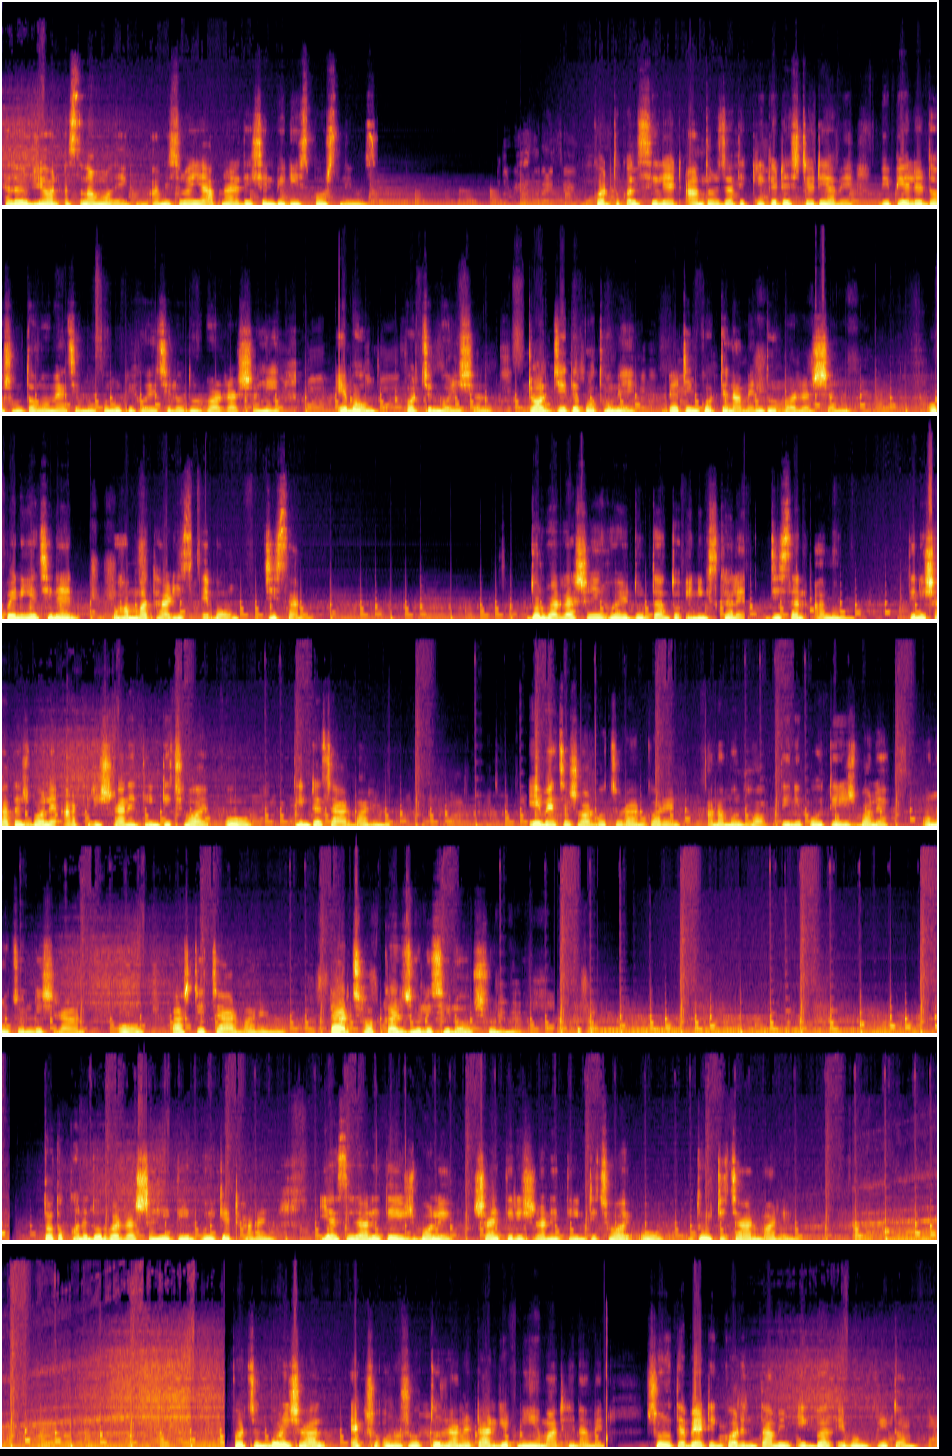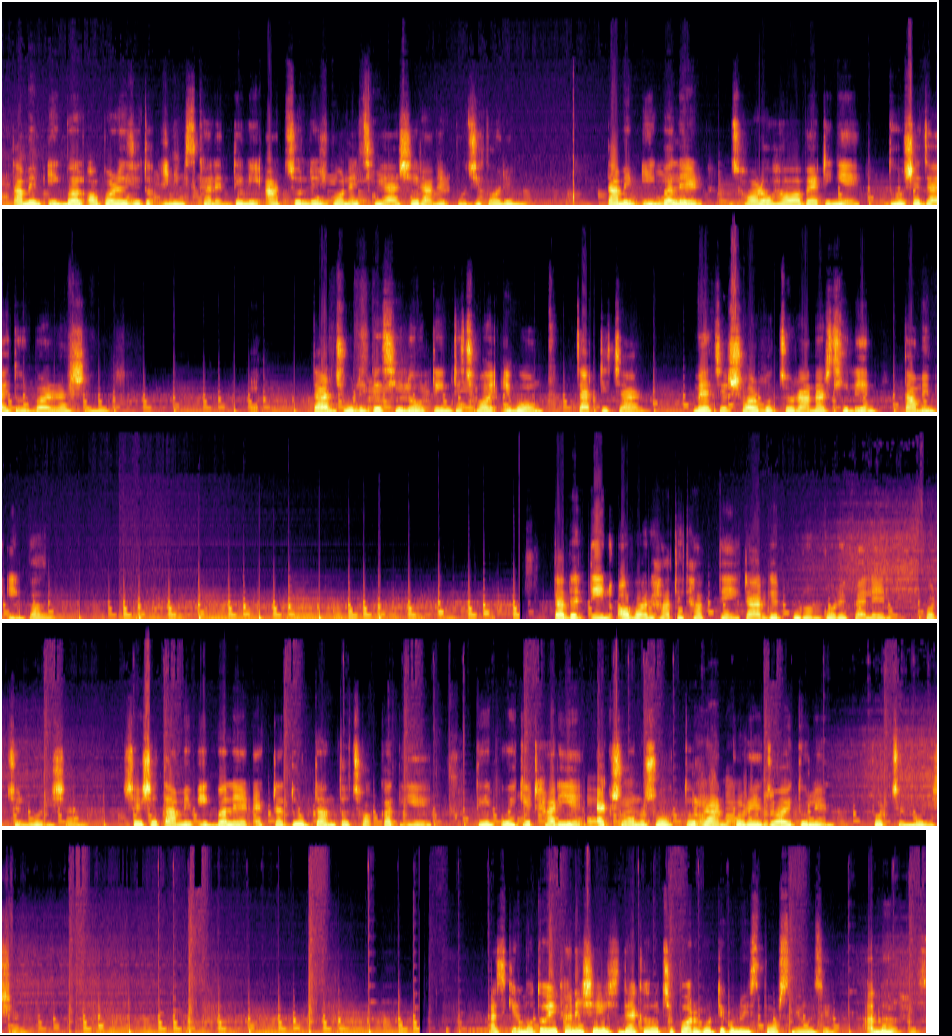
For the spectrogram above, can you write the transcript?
Hello everyone আসসালামু আলাইকুম আমি সুরাইয়া আপনারা দেখছেন বিডি স্পোর্টস নিউজ গতকাল সিলেট আন্তর্জাতিক ক্রিকেট স্টেডিয়ামে বিপিএল এর দশমতম ম্যাচে মুখোমুখি হয়েছিল দুর্বার রাজশাহী এবং ফরচুন বরিশাল। টস জিতে প্রথমে ব্যাটিং করতে নামেন দুর্বার রাজশাহী। ওপেনিংয়ে ছিলেন মোহাম্মদ হারিস এবং জিসান। দুর্বার রাজশাহীর হয়ে দুর্দান্ত ইনিংস খেলেন জিসান আলম। তিনি সাতাশ বলে আটত্রিশ রানে তিনটি ছয় ও তিনটা চার মারেন। এ ম্যাচে সর্বোচ্চ রান করেন আনামুল হক। তিনি পঁয়ত্রিশ বলে উনচল্লিশ রান ও পাঁচটি চার মারেন। তার ছক্কার ঝুলি ছিল শূন্য। ততক্ষণে দুর্বার রাজশাহী তিন উইকেট হারায়। ইয়াসির আলী তেইশ বলে সাঁত্রিশ রানে তিনটি ছয় ও দুইটি চার মারেন। ফরচুন বরিশাল একশো উনসত্তর রানের টার্গেট নিয়ে মাঠে নামেন। শুরুতে ব্যাটিং করেন তামিম ইকবাল এবং প্রীতম। তামিম ইকবাল অপরাজিত ইনিংস খেলেন। তিনি আটচল্লিশ বলে ছিয়াশি রানের পুঁজি করেন। তামিম ইকবালের ঝড়ো হাওয়া ব্যাটিংয়ে ধসে যায় দুর্বার রাজশাহী। তার ঝুলিতে ছিল তিনটি ছয় এবং চারটি চার। ম্যাচের সর্বোচ্চ রানার ছিলেন তামিম ইকবাল। তাদের তিন ওভার হাতে থাকতেই টার্গেট পূরণ করে ফেলেন ফরচুন বরিশাল। শেষে তামিম ইকবালের একটা দুর্দান্ত ছক্কা দিয়ে তিন উইকেট হারিয়ে একশো উনসত্তর রান করে জয় তুলেন ফরচুন বরিশাল। আজকের মতো এখানে শেষ। দেখা হচ্ছে পরবর্তী কোনো স্পোর্টস নিউজে। আল্লাহ হাফিজ।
